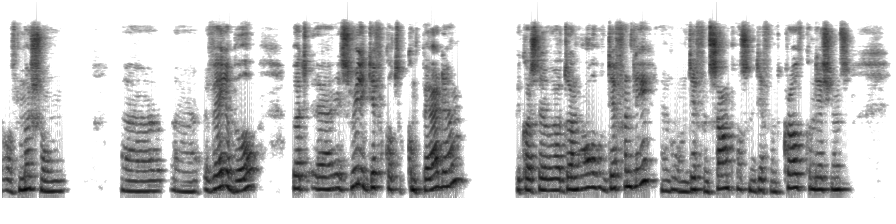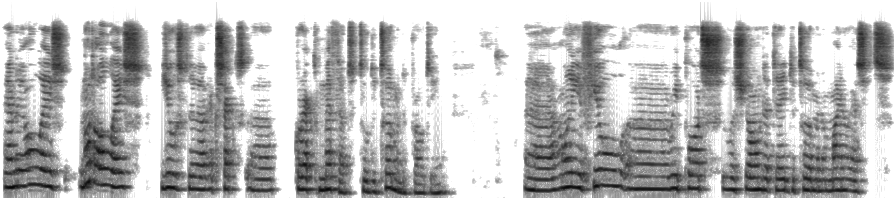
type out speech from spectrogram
of mushroom available, but it's really difficult to compare them because they were done all differently and on different samples and different growth conditions, and they always, not always, use the exact uh, correct method to determine the protein. Uh, only a few uh, reports were shown that they determine amino acids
